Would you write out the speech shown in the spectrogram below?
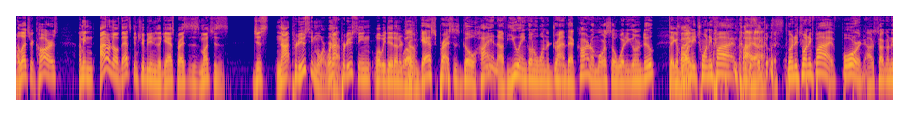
electric cars, I mean, I don't know if that's contributing to the gas prices as much as just not producing more. We're Yeah. not producing what we did under Well, if Trump. gas prices go high enough, you ain't going to want to drive that car no more. So what are you going to do? Take a bike. 2025. Bicycles. 2025 Ford. I was talking to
